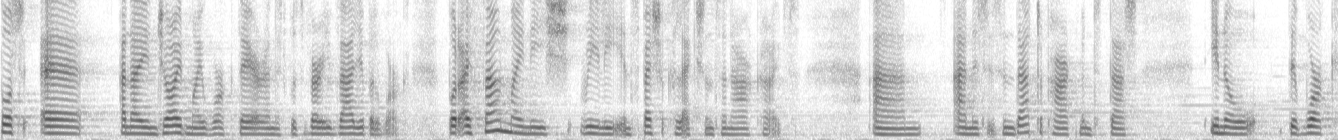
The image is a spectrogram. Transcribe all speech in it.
But uh, and I enjoyed my work there, and it was very valuable work. But I found my niche really in special collections and archives, um, and it is in that department that, you know, the work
